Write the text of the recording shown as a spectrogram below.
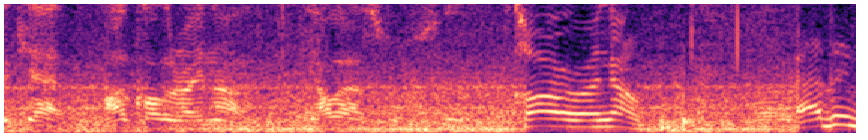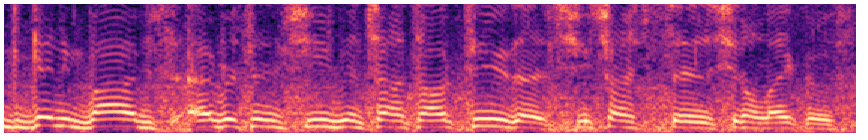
a cat. I'll call her right now. Y'all ask her. Call her right now. Uh, I've been getting vibes ever since she's been trying to talk to you that she tries to say that she don't like us.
